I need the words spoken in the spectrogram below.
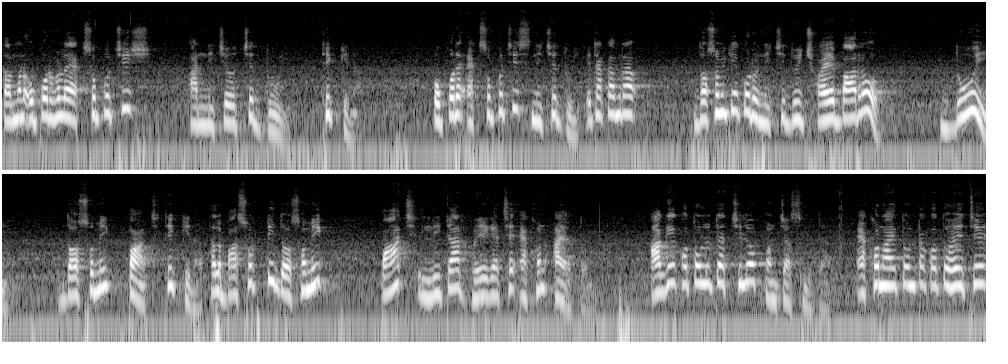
তার মানে ওপর হলো একশো পঁচিশ, আর নিচে হচ্ছে দুই। ঠিক কিনা ওপরে একশো পঁচিশ, নিচে দুই। এটাকে আমরা দশমিকে করে নিচ্ছি, দুই ছয় বারো দুই দশমিক পাঁচ, ঠিক কিনা? তাহলে বাষট্টি দশমিক পাঁচ লিটার হয়ে গেছে এখন আয়তন। আগে কত লিটার ছিল? পঞ্চাশ লিটার। এখন আয়তনটা কত হয়েছে?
